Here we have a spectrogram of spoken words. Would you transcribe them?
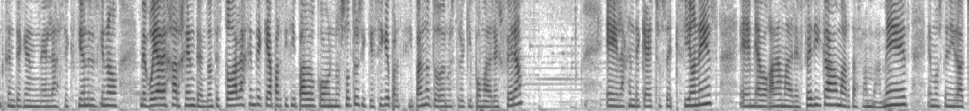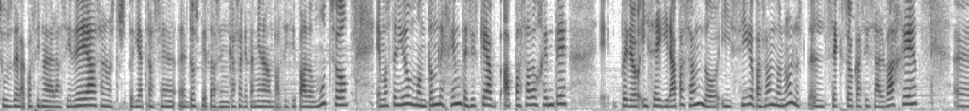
Gente que en, en, las secciones es que no me voy a dejar gente, entonces toda la gente que ha participado con nosotros y que sigue participando, todo nuestro equipo Madresfera, eh, la gente que ha hecho secciones, eh, mi abogada madre esférica, Marta Sanbamed, hemos tenido a Chus de la Cocina de las Ideas, a nuestros pediatras, eh, dos pediatras en casa que también han participado mucho, hemos tenido un montón de gente, si es que ha, pasado gente, pero y seguirá pasando, y sigue pasando, ¿no? El sexo casi salvaje,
